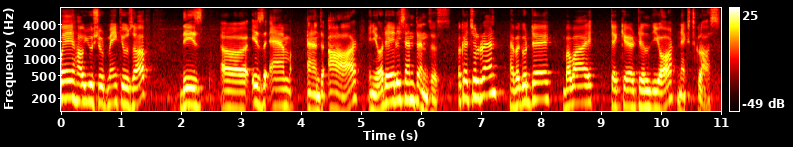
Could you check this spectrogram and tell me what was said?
way how you should make use of this is am and are in your daily sentences. Okay, children, have a good day. Bye bye. Take care till your next class.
